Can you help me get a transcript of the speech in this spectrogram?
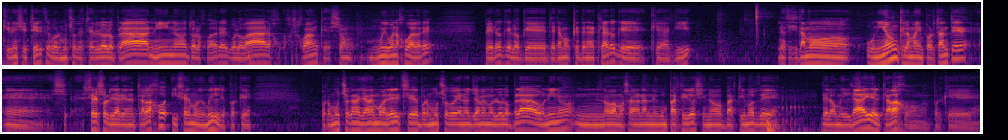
quiero insistir que por mucho que esté Lolo Pla, Nino, todos los jugadores, Golobar, José Juan, que son muy buenos jugadores, pero que lo que tenemos que tener claro que, que aquí necesitamos unión, que es lo más importante, eh, ser solidario en el trabajo y ser muy humildes, porque por mucho que nos llamemos el Elche, por mucho que nos llamemos Lolo Pla o Nino, no vamos a ganar ningún partido si no partimos de, de la humildad y del trabajo, porque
